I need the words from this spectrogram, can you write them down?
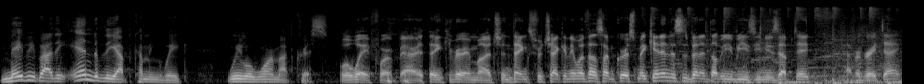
Maybe by the end of the upcoming week, we will warm up, Chris. We'll wait for it, Barry. Thank you very much. And thanks for checking in with us. I'm Chris McKinnon. This has been a WBZ News Update. Have a great day.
